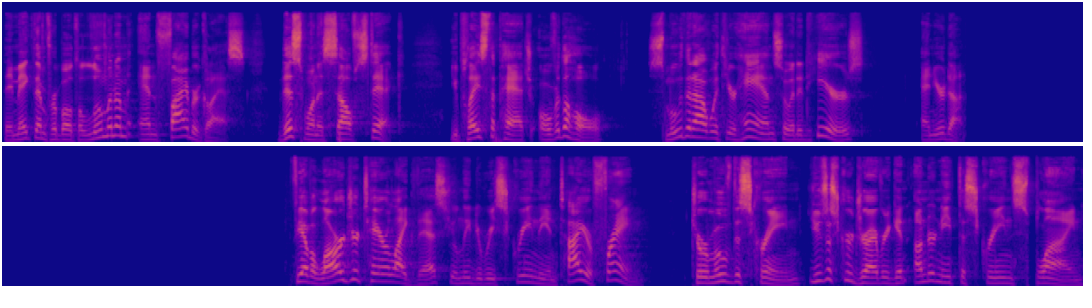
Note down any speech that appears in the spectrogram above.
They make them for both aluminum and fiberglass. This one is self-stick. You place the patch over the hole, smooth it out with your hand so it adheres, and you're done. If you have a larger tear like this, you'll need to rescreen the entire frame. To remove the screen, use a screwdriver to get underneath the screen spline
